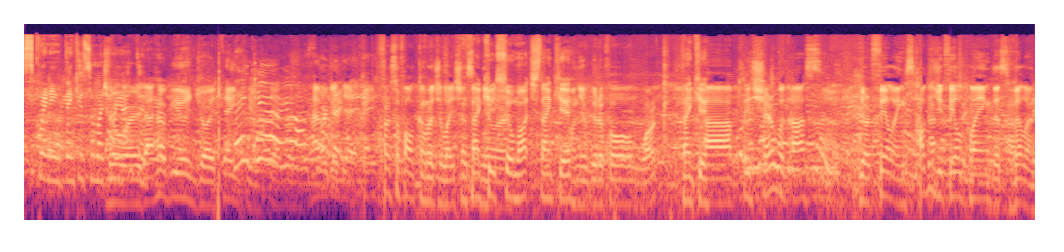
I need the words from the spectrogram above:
screening. Thank you so much no for your worries. interview. I hope you enjoyed. Thank, Thank you. You're welcome. Have a good day. First of all, congratulations. Thank on you your, so much. Thank you. on your beautiful work. Thank you. Uh, please share with us your feelings. How did you feel playing this villain?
